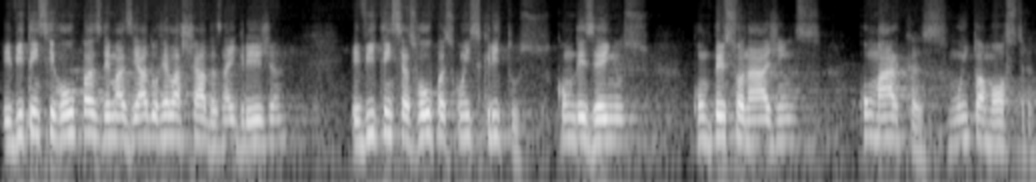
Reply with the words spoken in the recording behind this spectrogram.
Evitem-se roupas demasiado relaxadas na igreja, evitem-se as roupas com escritos, com desenhos, com personagens, com marcas muito à mostra.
